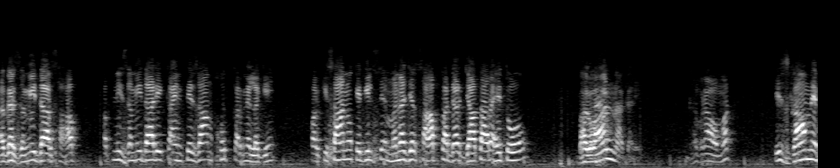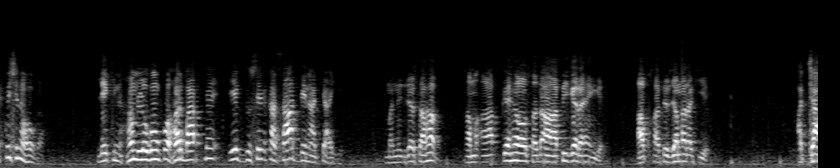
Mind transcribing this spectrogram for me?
अगर जमींदार साहब अपनी जमींदारी का इंतज़ाम खुद करने लगे और किसानों के दिल से मैनेजर साहब का डर जाता रहे तो? भगवान ना करे। घबराओ मत। इस गाँव में कुछ ना होगा। लेकिन हम लोगों को हर बात में एक दूसरे का साथ देना चाहिए। मैनेजर साहब हम आपके हैं और सदा आप ही के रहेंगे। आप खातिर जमा रखिए। अच्छा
